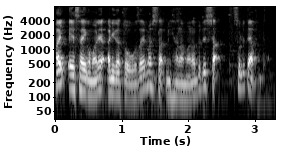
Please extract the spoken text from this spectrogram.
はい、えー、最後までありがとうございました。三原学でした。それではまた。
